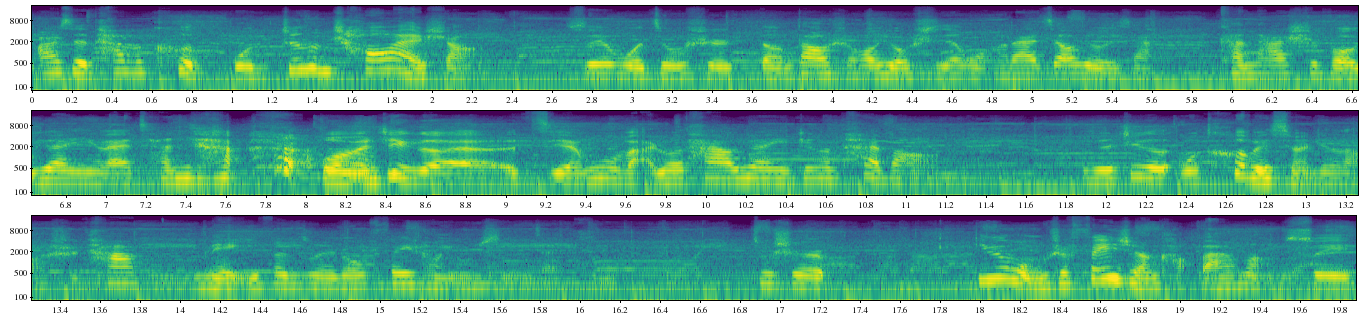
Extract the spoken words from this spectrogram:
而且他的课我真的超爱上，所以我就是等到时候有时间，我和他交流一下，看他是否愿意来参加我们这个节目吧。如果他要愿意，真的太棒了。我觉得这个我特别喜欢这个老师，他每一份作业都非常用心在听，就是因为我们是非选考班嘛，所以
